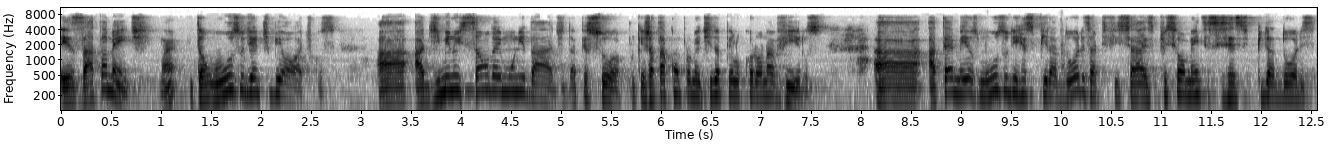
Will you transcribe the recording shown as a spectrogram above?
Exatamente. Né? Então, o uso de antibióticos, a, a, diminuição da imunidade da pessoa, porque já está comprometida pelo coronavírus, a, até mesmo o uso de respiradores artificiais, principalmente esses respiradores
